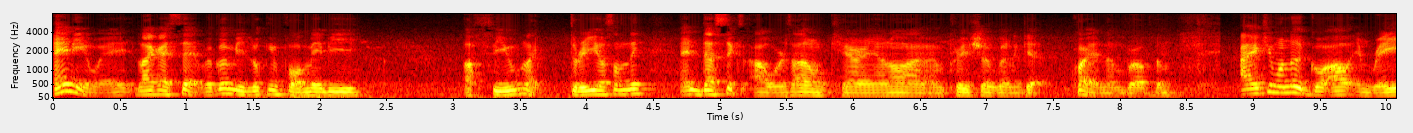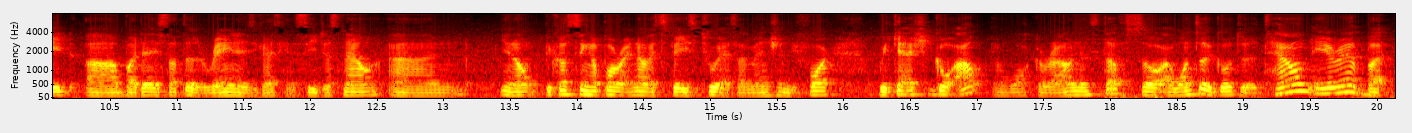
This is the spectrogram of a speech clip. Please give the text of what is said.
Anyway like I said we're gonna be looking for maybe a few like three or something and that's six hours I don't care you know I'm pretty sure I'm gonna get quite a number of them I actually wanted to go out and raid, uh, but then it started to rain as you guys can see just now. And you know, because Singapore right now is phase 2 as I mentioned before, we can actually go out and walk around and stuff. So I wanted to go to the town area, but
